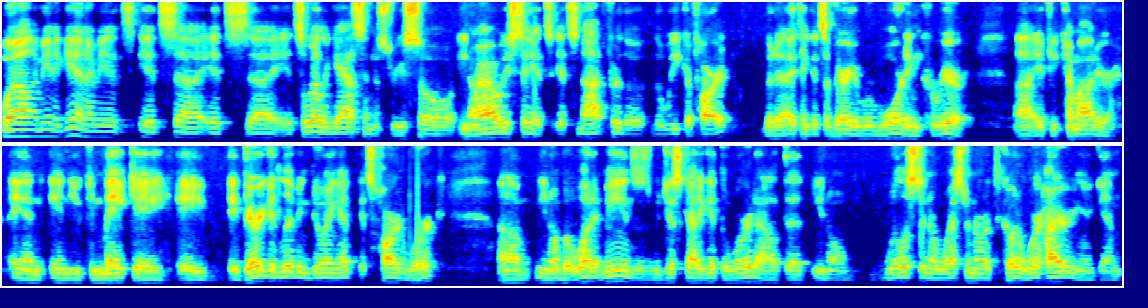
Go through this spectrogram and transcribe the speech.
Well, I mean, again, I mean, it's it's uh, it's uh, it's oil and gas industry. So you know, I always say it's it's not for the the weak of heart but I think it's a very rewarding career uh, if you come out here and and you can make a a, a very good living doing it. It's hard work, um, you know. But what it means is we just got to get the word out that you know Williston or Western North Dakota we're hiring again,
